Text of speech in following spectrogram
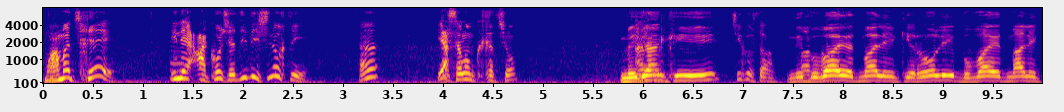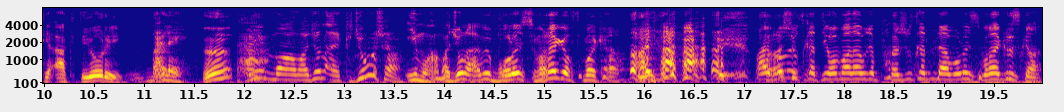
муҳаммад чихе ине акоша диди шинохтӣ як салом қиқатшон мегӯянд ки чӣ гуфтам? Не бывает маленький роли бывает маленький актёри. Бале. Ин муҳаммадҷон ай куҷо боша ин муҳаммадҷон ҳами болои симана гуфтам ака парашют қати омадам парашют қати дар болои симана гиризка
